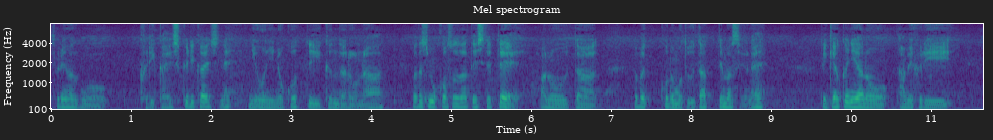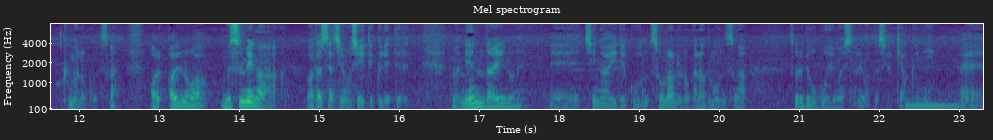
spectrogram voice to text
それがこう繰り返し繰り返しね日本に残っていくんだろうな私も子育てしててあの歌やっぱり子供と歌ってますよね。で逆にあの雨降り熊の子ですか？あああいうのは娘が私たちに教えてくれてる。まあ年代のね、えー違いでこうそうなるのかなと思うんですがそれで覚えましたね私は逆に、え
